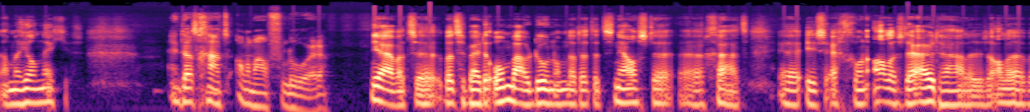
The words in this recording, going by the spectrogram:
allemaal heel netjes. En dat gaat allemaal verloren. Ja, wat ze, wat ze bij de ombouw doen, omdat het het snelste eh, gaat, eh, is echt gewoon alles eruit halen. Dus alle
